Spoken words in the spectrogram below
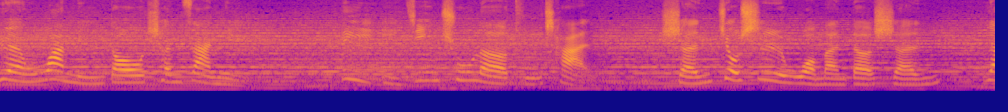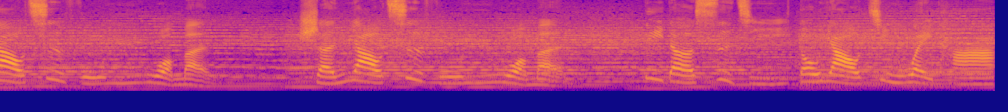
愿万民都称赞你。地已经出了土产，神就是我们的神，要赐福于我们。神要赐福于我们，地的四极都要敬畏他。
